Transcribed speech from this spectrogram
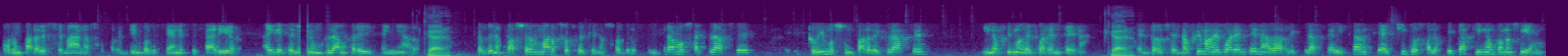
por un par de semanas o por el tiempo que sea necesario, hay que tener un plan prediseñado. Claro. Lo que nos pasó en marzo fue que nosotros entramos a clase, tuvimos un par de clases y nos fuimos de cuarentena. Claro. Entonces, nos fuimos de cuarentena a darle clase a distancia a chicos a los que casi no conocíamos.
